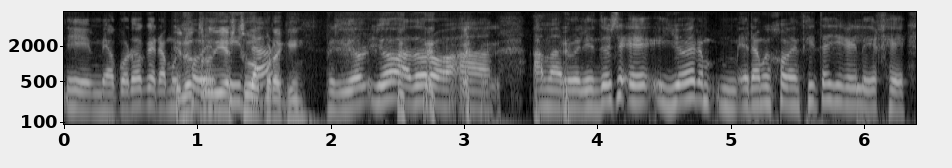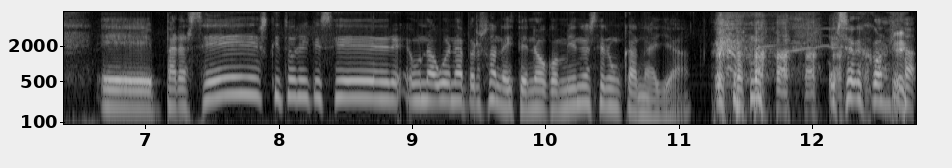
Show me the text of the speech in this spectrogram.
eh, me acuerdo que era muy El otro día estuvo por aquí. Pues yo, yo adoro a, a Manuel. Entonces, eh, yo era, era muy jovencita, llegué y le dije, eh, para ser escritor hay que ser una buena persona. Y dice, no, conviene ser un canalla. Eso con la,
